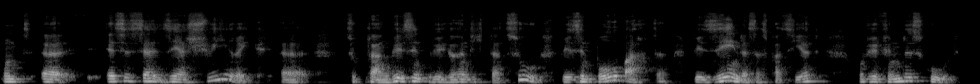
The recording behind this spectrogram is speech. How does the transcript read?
Und äh, es ist sehr, sehr schwierig äh, zu klagen. Wir, sind, wir gehören nicht dazu. Wir sind Beobachter. Wir sehen, dass das passiert und wir finden es gut.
